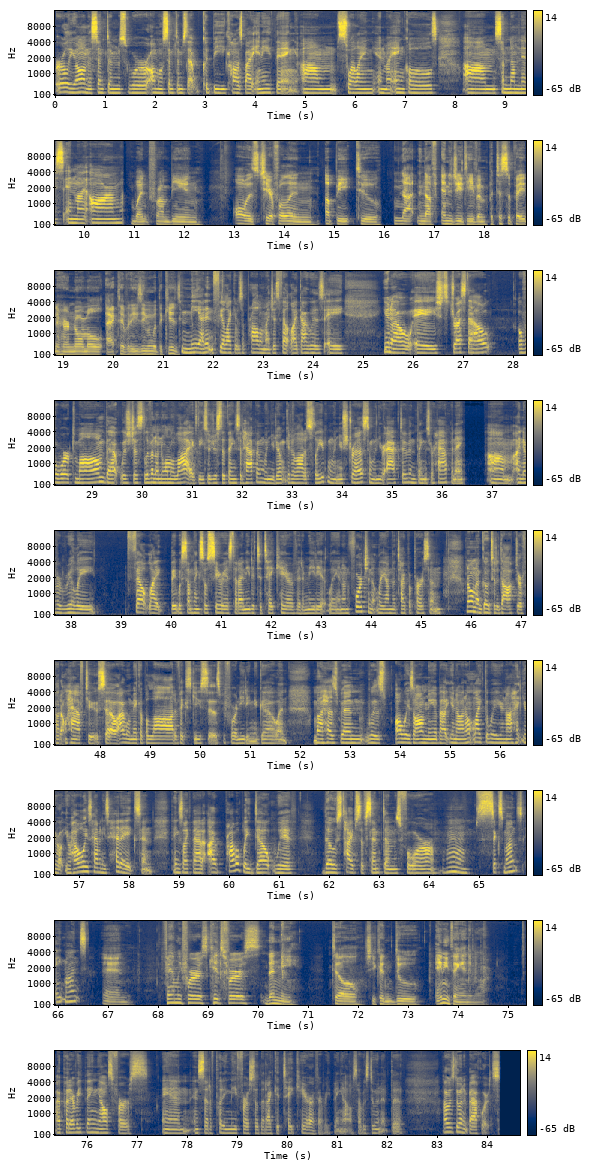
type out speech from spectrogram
Early on, the symptoms were almost symptoms that could be caused by anything um, swelling in my ankles, um, some numbness in my arm. Went from being always cheerful and upbeat to not enough energy to even participate in her normal activities, even with the kids. To me, I didn't feel like it was a problem. I just felt like I was a, you know, a stressed out, overworked mom that was just living a normal life. These are just the things that happen when you don't get a lot of sleep and when you're stressed and when you're active and things are happening. Um, I never really felt like there was something so serious that I needed to take care of it immediately. And unfortunately, I'm the type of person, I don't want to go to the doctor if I don't have to. So I will make up a lot of excuses before needing to go. And my husband was always on me about, you know, I don't like the way you're not, you're, you're always having these headaches and things like that. I probably dealt with those types of symptoms for hmm, six months, eight months. And family first, kids first, then me, till she couldn't do anything anymore. I put everything else first, and instead of putting me first so that I could take care of everything else, I was doing it the, I was doing it backwards.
